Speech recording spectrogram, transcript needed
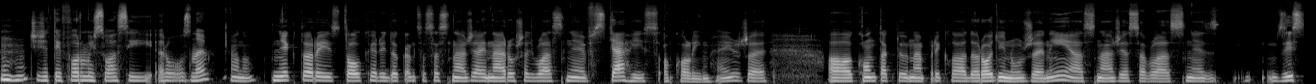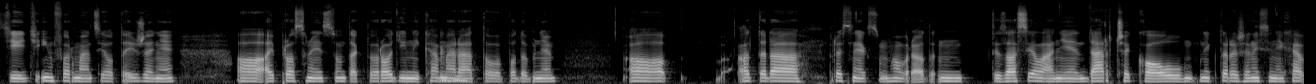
mm-hmm. čiže tie formy sú asi rôzne. Áno. Niektorí stalkery dokonca sa snažia aj narúšať vlastne vzťahy s okolím, hej, že uh, kontaktujú napríklad rodinu ženy a snažia sa vlastne zistiť informácie o tej žene uh, aj prostredníctvom takto rodiny, kamarátov mm-hmm. a podobne. Uh, a teda presne, jak som hovorila, zasielanie darčekov, niektoré ženy si, nechá,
